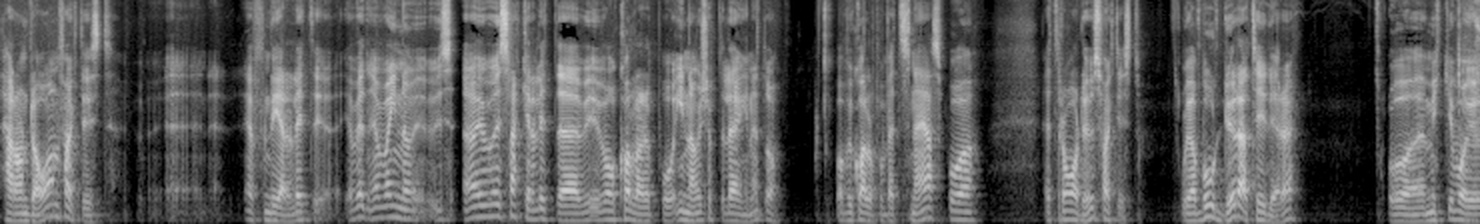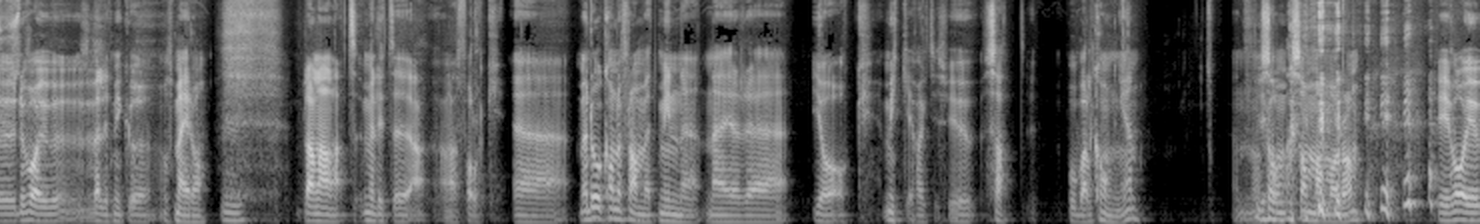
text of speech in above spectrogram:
häromdagen faktiskt. Eh, Jag funderade lite. Jag, vet, jag var inne och vi, ja, vi snackade lite. Vi var och kollade på, innan vi köpte lägenhet då, var vi kollade på Vätsnäs på ett radhus faktiskt. Och jag bodde ju där tidigare. Och mycket var ju, det var ju väldigt mycket hos mig då. Bland annat med lite annat folk. Eh, men då kom det fram ett minne när eh, jag och Micke faktiskt, vi satt på balkongen. Någon som, sommarmorgon. Vi var ju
